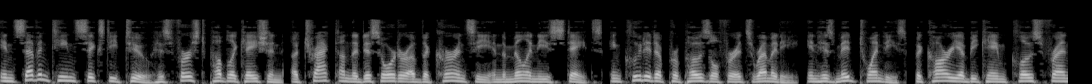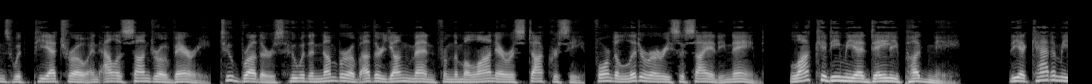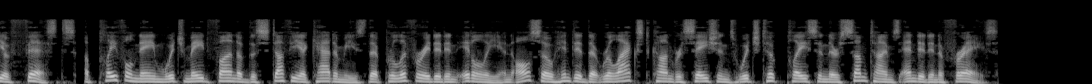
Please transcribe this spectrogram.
In 1762 his first publication, a tract on the disorder of the currency in the Milanese states, included a proposal for its remedy. In his mid-twenties, Beccaria became close friends with Pietro and Alessandro Verri, two brothers who with a number of other young men from the Milan aristocracy, formed a literary society named L'Accademia dei Pugni, the Academy of Fists, a playful name which made fun of the stuffy academies that proliferated in Italy and also hinted that relaxed conversations which took place in there sometimes ended in a phrase.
